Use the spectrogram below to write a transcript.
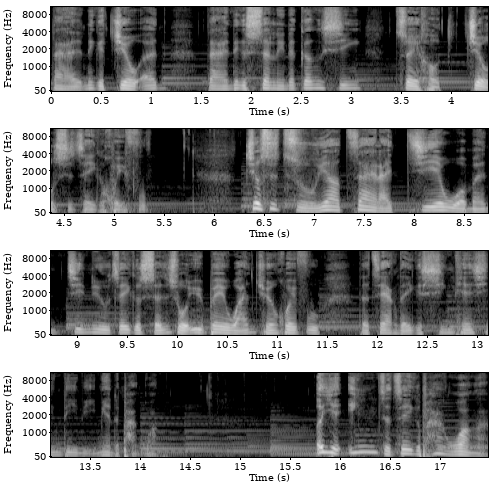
带来那个救恩，带来那个圣灵的更新，最后就是这个恢复。”就是主要再来接我们进入这个神所预备完全恢复的这样的一个新天新地里面的盼望，而也因着这个盼望啊，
